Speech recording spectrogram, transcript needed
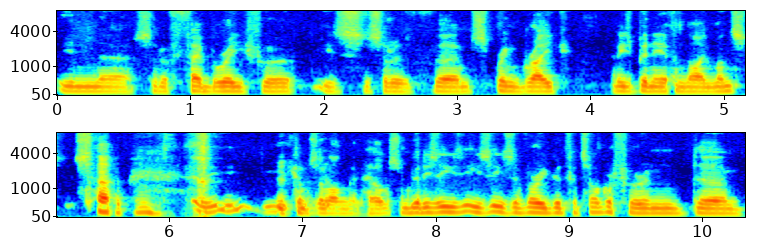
in uh, sort of February for his sort of um, spring break, and he's been here for nine months. So he, he comes along and helps him. But he's, he's, he's a very good photographer, and um,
